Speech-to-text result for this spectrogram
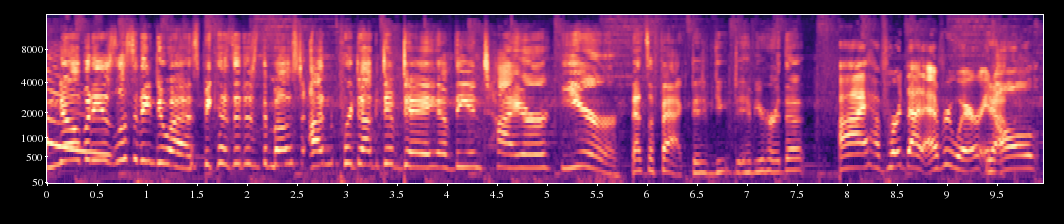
Nobody is listening to us because it is the most unproductive day of the entire year. That's a fact. Have you, have you heard that? I have heard that everywhere in Yeah. all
